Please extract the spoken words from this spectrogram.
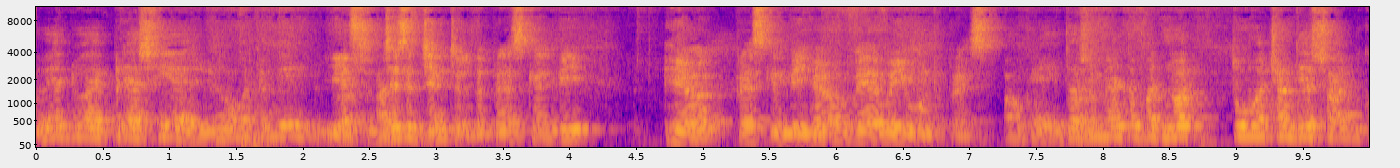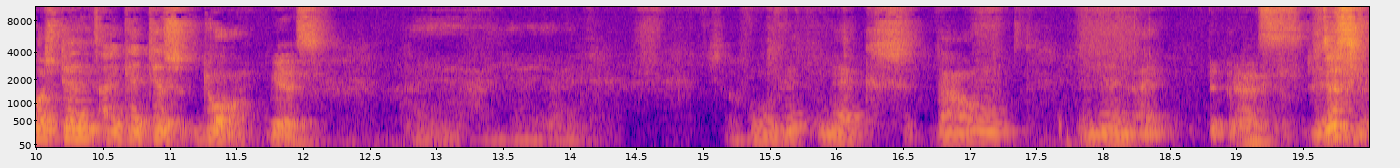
where do I press here? You know what I mean? Yes, I- just a gentle. The press can be here, press can be here, wherever you want to press. okay, it doesn't matter, but not too much on this side because then I get this jaw. Yes. So hold it, neck down, and then I Yes. Just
